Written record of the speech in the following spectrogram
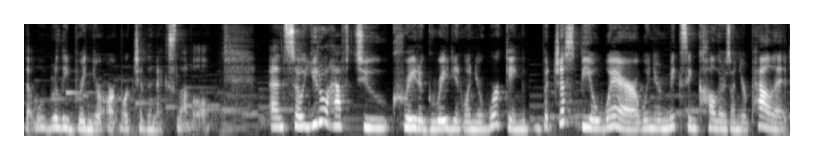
that will really bring your artwork to the next level. And so you don't have to create a gradient when you're working, but just be aware when you're mixing colors on your palette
